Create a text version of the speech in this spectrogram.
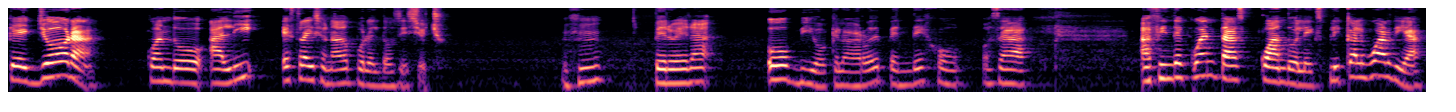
que llora cuando Ali es traicionado por el 218. Pero era obvio que lo agarró de pendejo. O sea, a fin de cuentas, cuando le explica al guardia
